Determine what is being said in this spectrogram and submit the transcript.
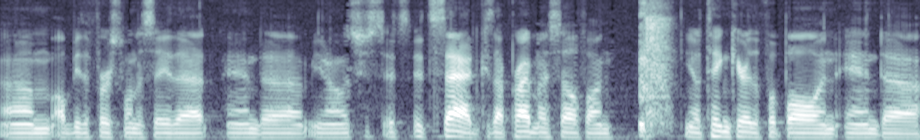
Um, I'll be the first one to say that. And uh, you know, it's just it's it's sad because I pride myself on, you know, taking care of the football and and uh,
